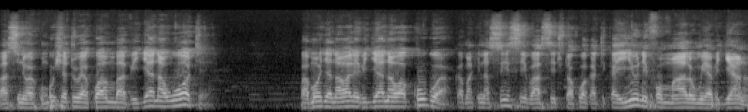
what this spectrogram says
basi niwakumbushe tu ya kwamba vijana wote pamoja na wale vijana wakubwa kama kina sisi, basi tutakuwa katika uniform maalum ya vijana.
